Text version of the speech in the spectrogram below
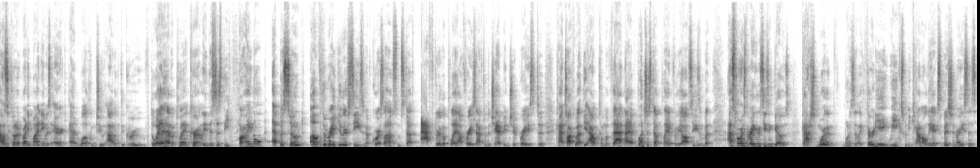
How's it going everybody? My name is Eric and welcome to Out of the Groove. The way I have it planned currently, this is the final episode of the regular season. Of course, I'll have some stuff after the playoff race, after the championship race to kind of talk about the outcome of that. And I have a bunch of stuff planned for the off season, but as far as the regular season goes, gosh, more than, what is it, like 38 weeks when you count all the exhibition races?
